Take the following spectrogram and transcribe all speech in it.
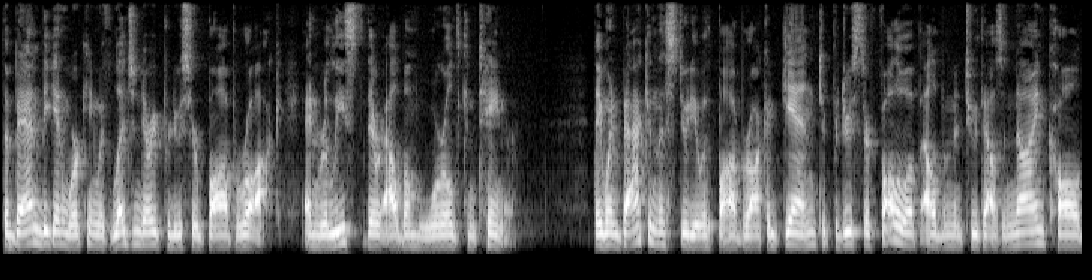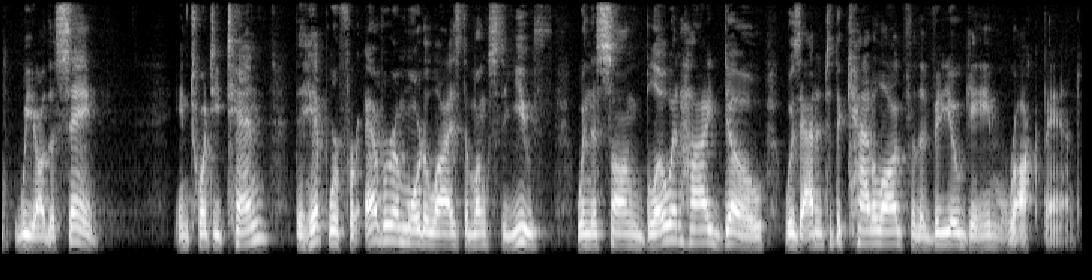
the band began working with legendary producer Bob Rock and released their album World Container. They went back in the studio with Bob Rock again to produce their follow up album in 2009 called We Are the Same. In 2010, the hip were forever immortalized amongst the youth when the song Blow at High Dough was added to the catalog for the video game Rock Band.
